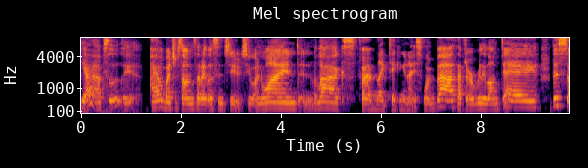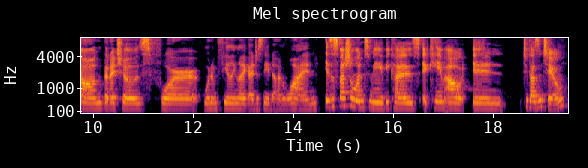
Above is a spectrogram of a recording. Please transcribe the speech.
Yeah, absolutely. I have a bunch of songs that I listen to to unwind and relax. If I'm like taking a nice warm bath after a really long day. This song that I chose for when I'm feeling like I just need to unwind is a special one to me because it came out in 2002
